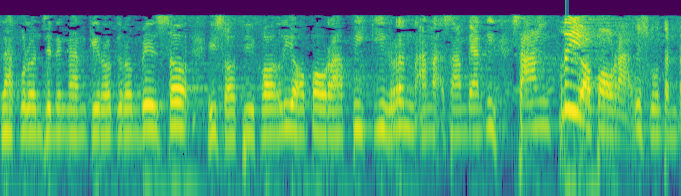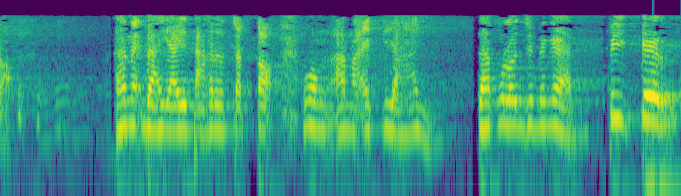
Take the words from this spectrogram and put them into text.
Lah kula jenengan kira-kira besok iso dikoli apa ora pikiran anak sampean ki santri apa ora? Wis ngoten tok Anak Mbah Yai takhir cetok wong anake kiai. Lah kula jenengan pikir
